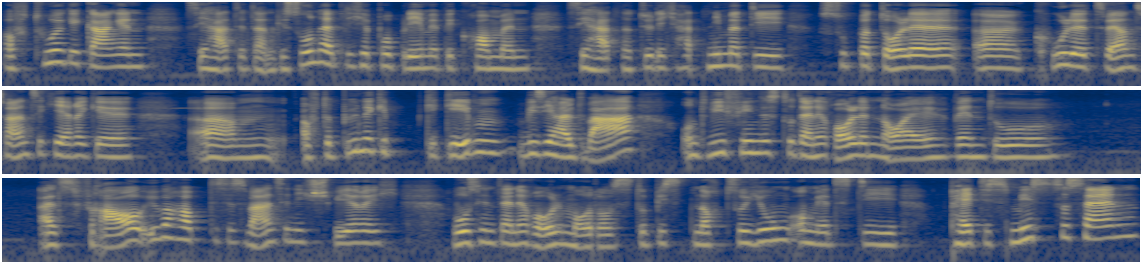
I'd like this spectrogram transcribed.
auf Tour gegangen. Sie hatte dann gesundheitliche Probleme bekommen. Sie hat natürlich, hat nicht mehr die super tolle, äh, coole 22-jährige ähm, auf der Bühne ge gegeben, wie sie halt war. Und wie findest du deine Rolle neu, wenn du als Frau überhaupt ist es wahnsinnig schwierig. Wo sind deine Role Models? Du bist noch zu jung, um jetzt die Patti Smith zu sein.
